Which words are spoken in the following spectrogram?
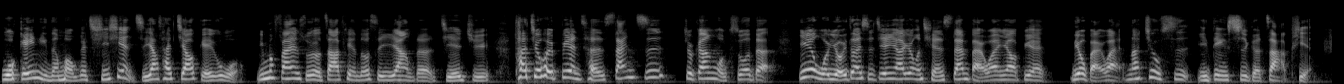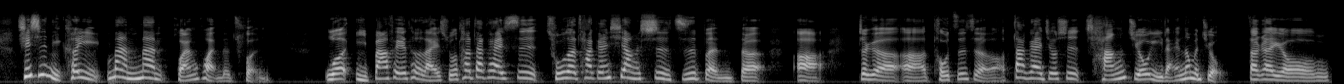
我给你的某个期限，只要他交给我，你们发现所有诈骗都是一样的结局，它就会变成三只。就刚刚我说的，因为我有一段时间要用钱三百万要变。六百万，那就是一定是个诈骗。其实你可以慢慢缓缓的存。我以巴菲特来说，他大概是除了他跟向氏资本的啊这个呃投资者，大概就是长久以来那么久，大概有。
